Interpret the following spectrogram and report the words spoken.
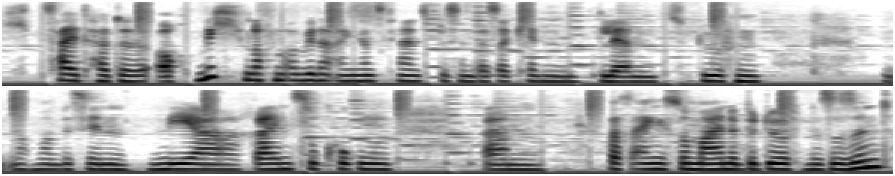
ich Zeit hatte, auch mich noch mal wieder ein ganz kleines bisschen besser kennenlernen zu dürfen und noch mal ein bisschen näher reinzugucken, ähm, was eigentlich so meine Bedürfnisse sind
